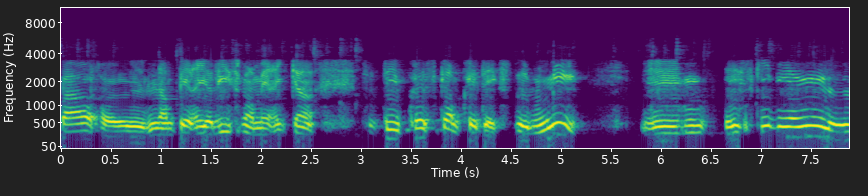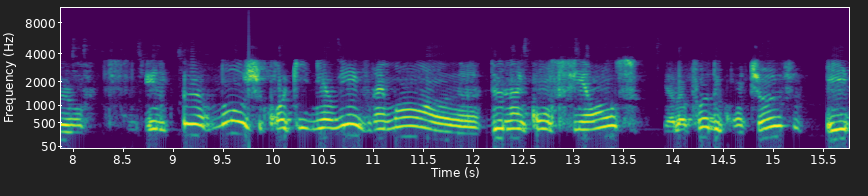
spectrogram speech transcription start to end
par euh, l'impérialisme américain. C'était presque un prétexte. Mais est-ce qu'il y a eu euh, une peur? Non, je crois qu'il y avait vraiment euh, de l'inconscience, à la fois de Khrouchtchev et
